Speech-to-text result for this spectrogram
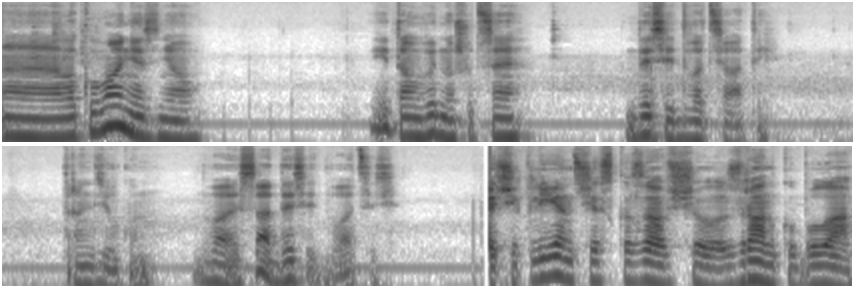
е, лакування зняв. І там видно, що це 1020 транзюкон. 2 SA 1020. Речі, клієнт ще сказав, що зранку була,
